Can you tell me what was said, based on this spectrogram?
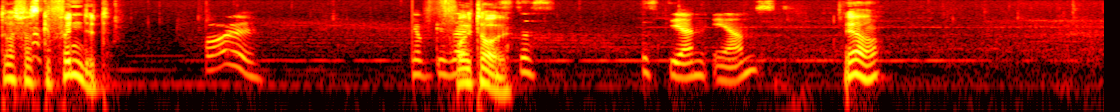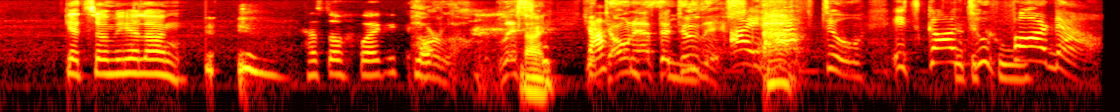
Du hast was gefunden. Toll. Ich habe gesagt, Voll toll. ist das, ist das deren Ernst? Ja. Jetzt sollen wir hier lang. Hast du auch vorher geklopft? Harlow, listen. Nein. You Das don't have to do this. I have to. It's gone too cool. far now.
